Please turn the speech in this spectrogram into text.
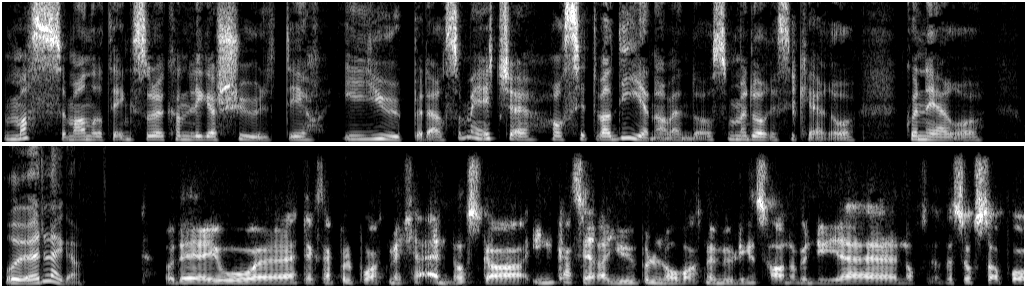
masse med andre ting, så det kan ligge skjult i, i djupet der som vi ikke har sett verdien av ennå, som vi da risikerer å gå ned og, og, ødelegge. Og Det er jo eh, et eksempel på at vi ikke ennå skal innkassere jubelen over at vi muligens har noen nye eh, ressurser på,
